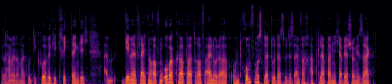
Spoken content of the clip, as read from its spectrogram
Also haben wir nochmal gut die Kurve gekriegt, denke ich. Ähm, gehen wir vielleicht noch auf den Oberkörper drauf ein oder und Rumpfmuskulatur, dass wir das einfach abklappern. Ich habe ja schon gesagt,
